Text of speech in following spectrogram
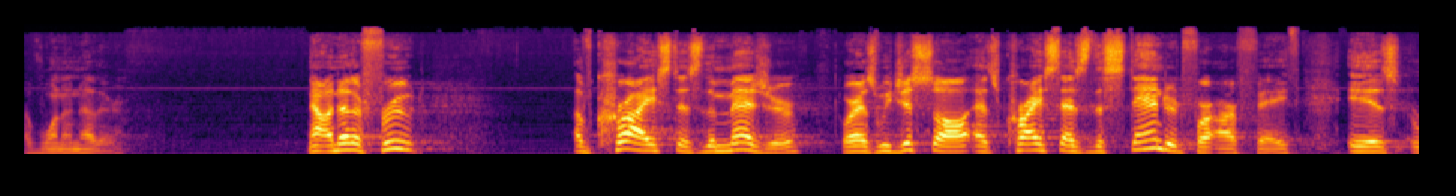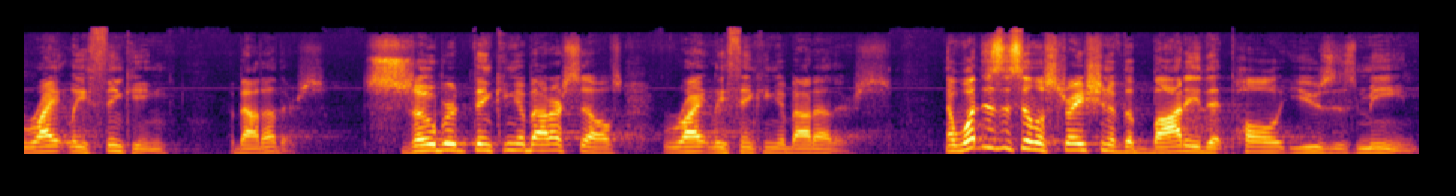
of one another. Now, another fruit of Christ as the measure or as we just saw, as Christ as the standard for our faith, is rightly thinking about others. Sobered thinking about ourselves, rightly thinking about others. Now, what does this illustration of the body that Paul uses mean?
